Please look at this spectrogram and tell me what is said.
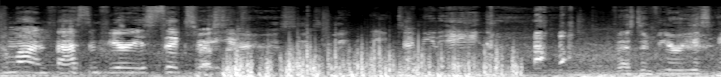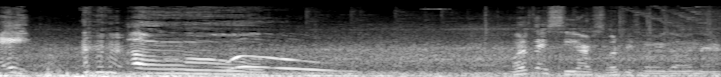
Come on, Fast and Furious 6 right Fast and here. Furious 6. Wait, wait. I mean 8. Fast and Furious 8. Oh! What if they see our Slurpees when we go in there?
